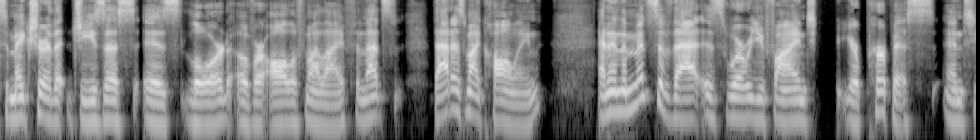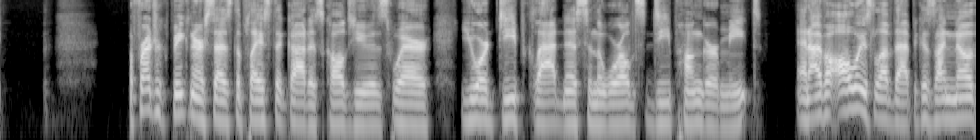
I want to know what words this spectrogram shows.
to make sure that Jesus is Lord over all of my life. And that's that is my calling. And in the midst of that is where you find your purpose. And Frederick Buechner says the place that God has called you is where your deep gladness and the world's deep hunger meet. And I've always loved that because I know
